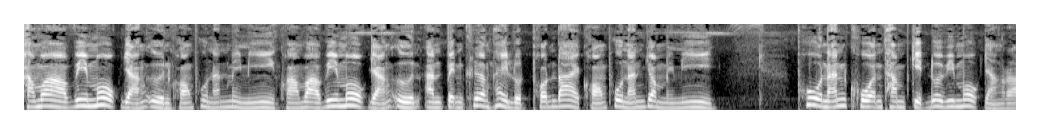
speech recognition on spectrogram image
คำว่าวิโมกอย่างอื่นของผู้นั้นไม่มี ความว่าวิโมกอย่างอื่นอันเป็นเครื่องให้หลุดพ้นได้ของผู้นั้นย่อมไม่มี ผู้นั้นควรทำกิจด้วยวิโมกอย่างไร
